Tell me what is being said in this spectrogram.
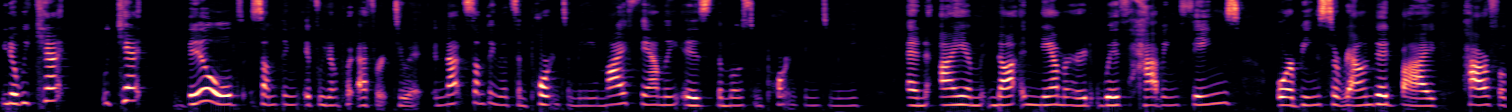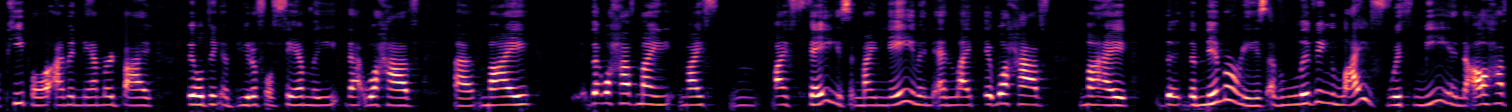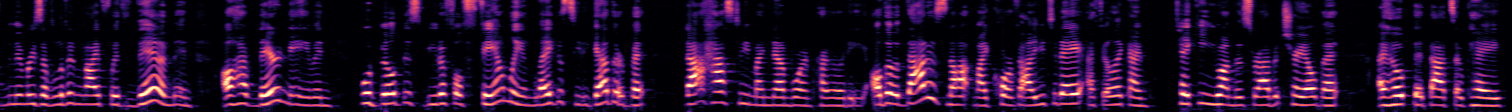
you know, we can't we can't build something if we don't put effort to it. And that's something that's important to me. My family is the most important thing to me. And I am not enamored with having things or being surrounded by powerful people. I'm enamored by building a beautiful family that will have uh, my that will have my my my face and my name and and like it will have my the, the memories of living life with me, and I'll have the memories of living life with them, and I'll have their name, and we'll build this beautiful family and legacy together. But that has to be my number one priority. Although that is not my core value today, I feel like I'm taking you on this rabbit trail, but I hope that that's okay.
